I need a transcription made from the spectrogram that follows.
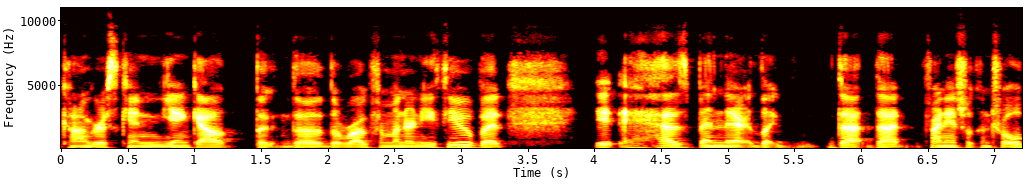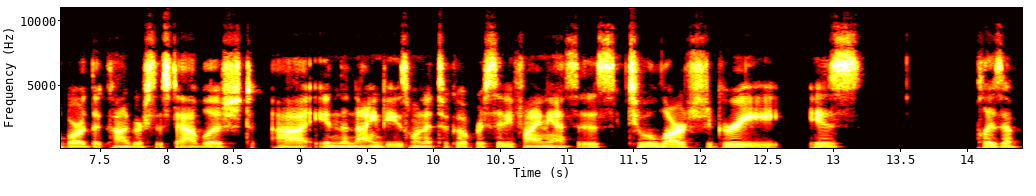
Congress can yank out the, the the rug from underneath you, but it has been there like that that financial control board that Congress established uh, in the 90s when it took over city finances to a large degree is plays a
